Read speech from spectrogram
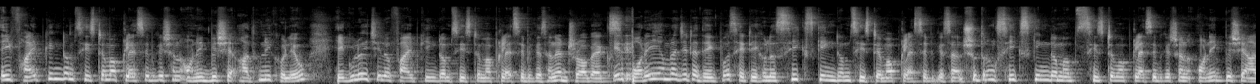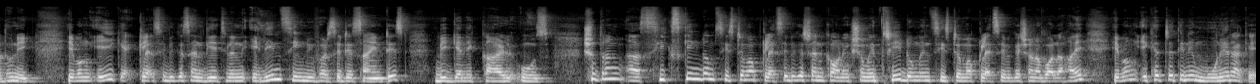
এই five kingdom system of classification অনেক বেশি আধুনিক হলেও এগুলোই ছিল ফাইভ কিংডম সিস্টেম অফ ক্লাসিফিকেশনের ড্রব্যাক্স এরপরেই আমরা যেটা দেখব সেটি হলো six kingdom system of classification সুতরাং six kingdom of system of classification অনেক বেশি আধুনিক এবং এই ক্লাসিফিকেশন দিয়েছিলেন এলিনস ইউনিভার্সিটির সায়েন্টিস্ট বিজ্ঞানী কার্ল উজ সুতরাং সিক্স কিংডম সিস্টেম অফ ক্লাসিফিকেশনকে অনেক সময় থ্রি ডোমেন সিস্টেম অফ ক্লাসিফিকেশনও বলা হয় এবং এক্ষেত্রে তিনি মনে রাখে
